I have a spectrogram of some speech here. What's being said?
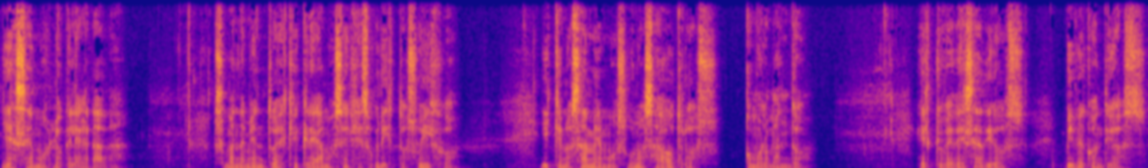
y hacemos lo que le agrada. Su mandamiento es que creamos en Jesucristo, su Hijo, y que nos amemos unos a otros como lo mandó. El que obedece a Dios vive con Dios,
